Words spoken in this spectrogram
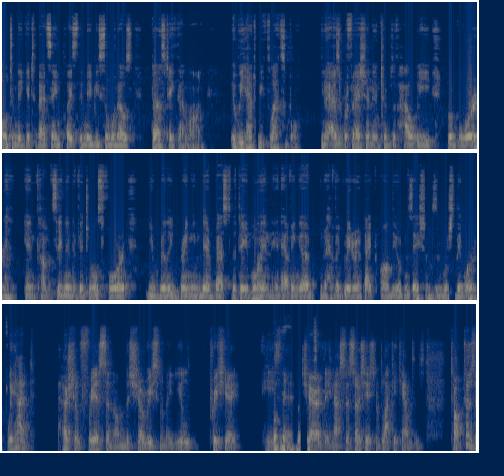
ultimately get to that same place that maybe someone else does take that long? We have to be flexible you know as a profession in terms of how we reward and compensate individuals for you know really bringing their best to the table and, and having a you know have a greater impact on the organizations in which they work. We had herschel frierson on the show recently. You'll appreciate he's okay. the chair of the national association of black accountants. Talk to us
